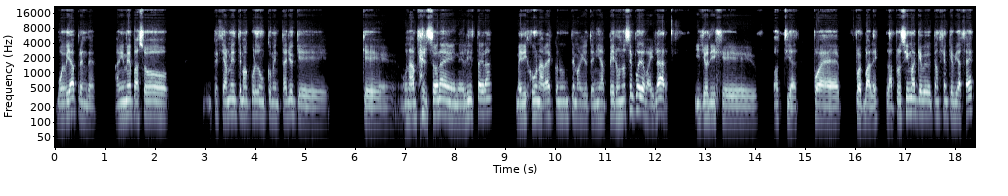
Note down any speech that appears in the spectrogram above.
voy a aprender. A mí me pasó, especialmente me acuerdo un comentario que, que una persona en el Instagram me dijo una vez con un tema que yo tenía, pero no se puede bailar. Y yo dije, hostia, pues, pues vale, la próxima que, canción que voy a hacer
